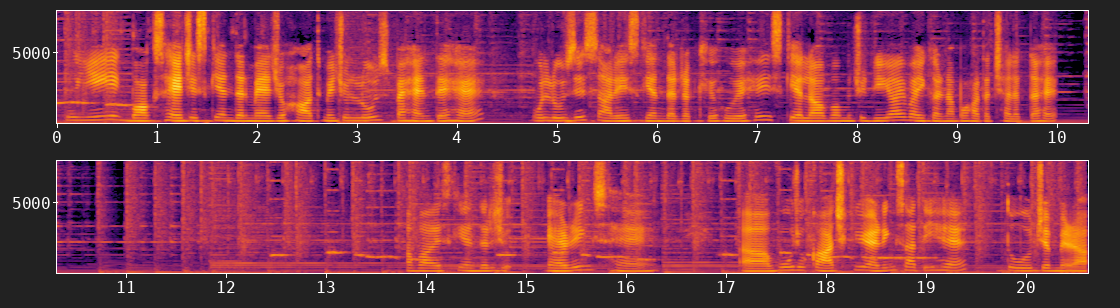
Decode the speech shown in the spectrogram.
तो ये एक बॉक्स है जिसके अंदर मैं जो हाथ में जो लूज़ पहनते हैं, वो लूजेस सारे इसके अंदर रखे हुए हैं। इसके अलावा मुझे डी करना बहुत अच्छा लगता है। इसके अंदर जो इयर हैं वो जो कांच की इयर आती है तो जब मेरा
